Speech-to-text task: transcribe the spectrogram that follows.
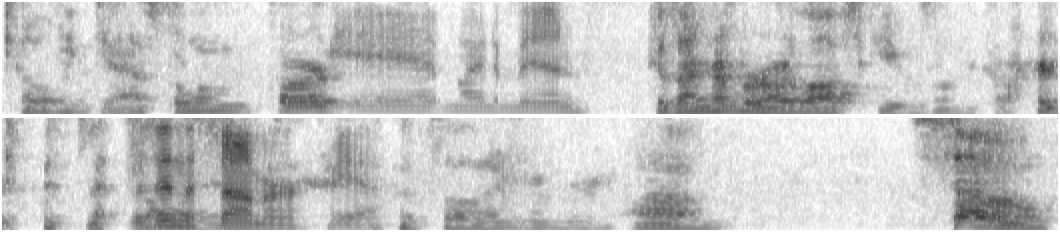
Kelvin Gastelum card. Yeah, it might have been. Because I remember Arlovsky was on the card. it was in the I, summer. Yeah. That's all I remember. Um, so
